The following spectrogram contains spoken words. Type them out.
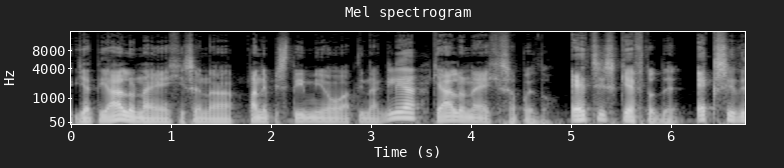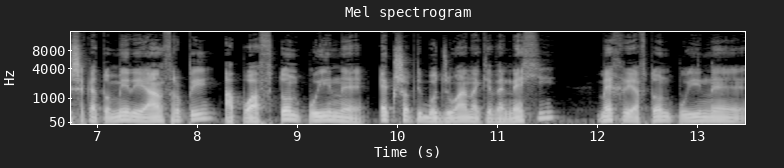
γιατί άλλο να έχεις ένα πανεπιστήμιο από την Αγγλία και άλλο να έχεις από εδώ. Έτσι σκέφτονται 6 δισεκατομμύρια άνθρωποι από αυτόν που είναι έξω από την Μποτζουάνα και δεν έχει μέχρι αυτόν που είναι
